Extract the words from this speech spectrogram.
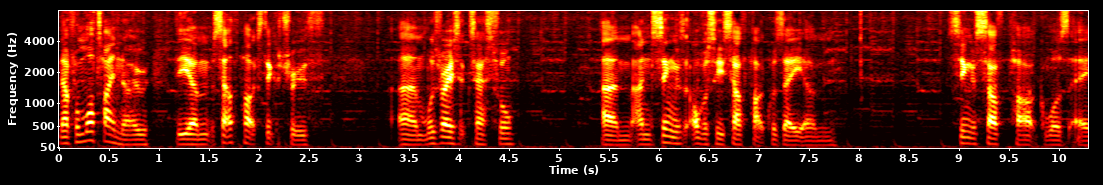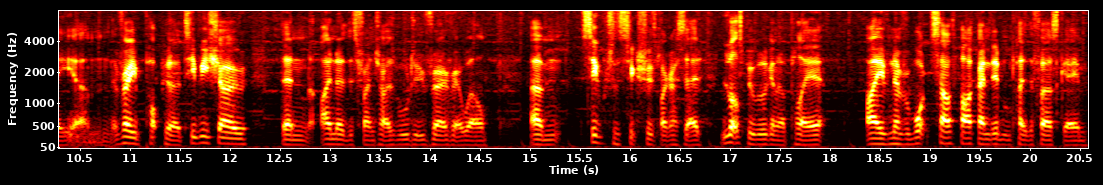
Now, from what I know, the um, South Park Stick of Truth um, was very successful, um, and seeing as obviously South Park was a seeing as South Park was a, a very popular TV show, then I know this franchise will do very very well. Sequel to the Stick of Truth, like I said, lots of people are going to play it. I've never watched South Park and didn't play the first game,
